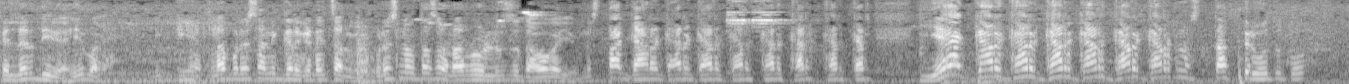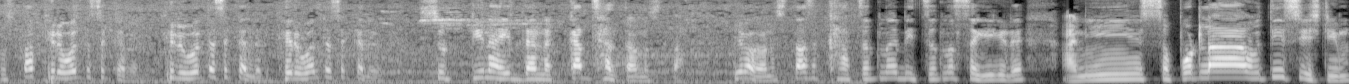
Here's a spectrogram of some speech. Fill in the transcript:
कलर देऊया हे बघा. घेतला ब्रश आणि गरगटाय चालू केला ब्रश नव्हता सोडा रोलरच होता बघा येऊ नुसता गार गार गार गार गार गार गार गार ये गार गार गार गार गार गार नुसता फिरवत होतो नुसता फिरवल तसं कलर फिरवल तसं कलर फिरवल तसं कलर सुट्टी नाही दणकाच झालता नुसता हे बघा नुसतं असं खाचत ना बिचत ना सगळीकडे. आणि सपोर्टला होती सिस्टीम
